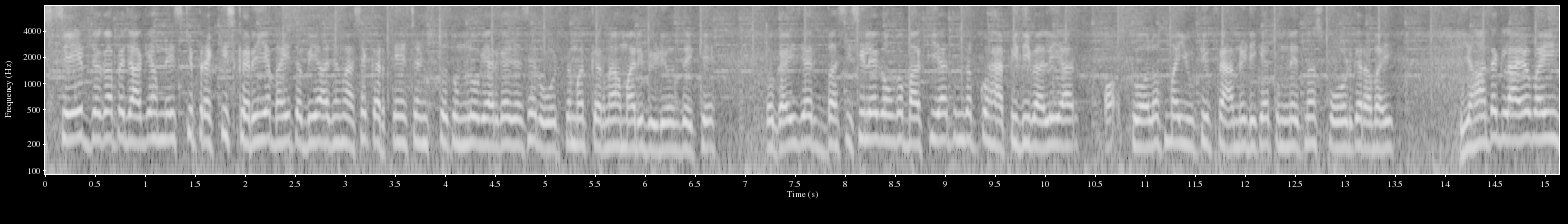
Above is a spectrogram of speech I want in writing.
सेफ़ जगह पे जाके हमने इसकी प्रैक्टिस करी है भाई। तभी आज हम ऐसे करते हैं स्टंट्स तो तुम लोग यार गाइज़ जैसे रोड पे मत करना हमारी वीडियोस देख के। तो गाइज़ यार, बस इसीलिए कहूँगा, बाकी यार तुम सबको हैप्पी दिवाली यार। To all of my YouTube family ठीक है? तुमने इतना सपोर्ट करा भाई। यहाँ तक लाए हो भाई,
